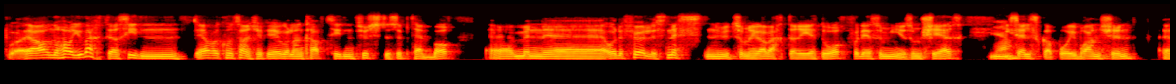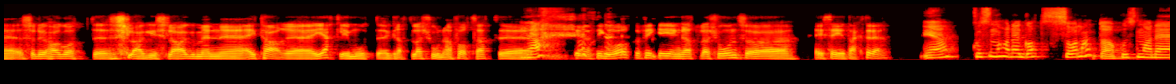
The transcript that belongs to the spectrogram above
ja, nå har jeg jo vært her siden jeg har vært konsernsjef i Høyland Kraft siden 1.9. Eh, men, eh, og det føles nesten ut som jeg har vært der i et år, for det er så mye som skjer ja. i selskapet og i bransjen. Eh, så det har gått slag i slag. Men jeg tar hjertelig imot gratulasjoner fortsatt. Ja. Senest i går så fikk jeg en gratulasjon, så jeg sier takk til det. Ja. Hvordan har det gått så langt, da? Hvordan har det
